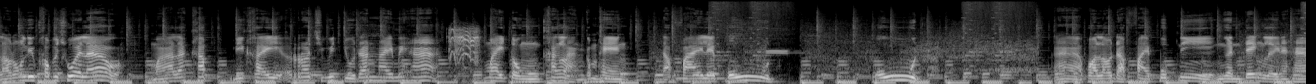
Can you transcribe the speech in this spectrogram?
เราต้องรีบเข้าไปช่วยแล้ว มาแล้วครับ มีใครรอดชีวิตอยู่ด้านในไหมฮะไหม้ตรงข้างหลังกำแพง ดับไฟเลยปูด ปูดอ่าพอเราดับไฟปุ๊บนี่เงินเด้งเลยนะฮะ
